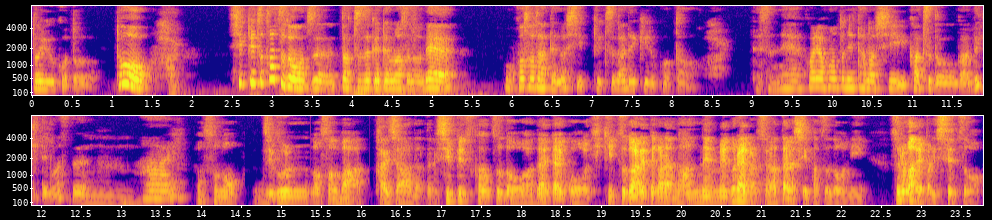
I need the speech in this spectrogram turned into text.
ということと、はい。執筆活動をずっと続けてますので、子育ての執筆ができることですね。これは本当に楽しい活動ができてます。うんはい。その自分のそのまあ会社だったり執筆活動は大体こう引き継がれてから何年目ぐらいからそういう新しい活動に、それまでやっぱり施設を、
